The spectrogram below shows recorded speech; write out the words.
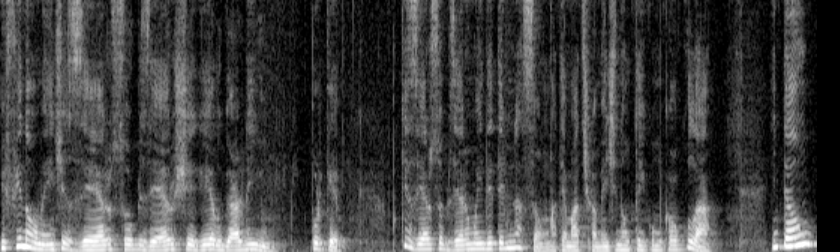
E finalmente zero sobre zero, cheguei a lugar nenhum. Por quê? Porque zero sobre zero é uma indeterminação, matematicamente não tem como calcular. Então,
